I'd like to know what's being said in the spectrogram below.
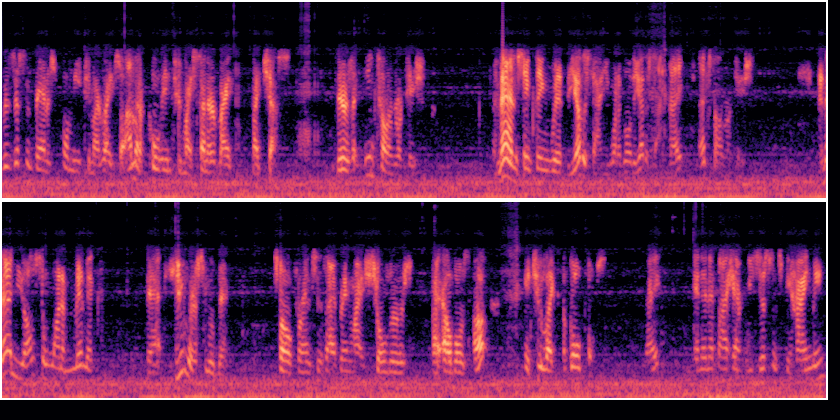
resistance band is pulling me to my right, so I'm going to pull into my center of my my chest. There's an internal rotation. And then same thing with the other side. You want to go the other side, right? External rotation. And then you also want to mimic that humerus movement. So, for instance, I bring my shoulders, my elbows up into like a goalpost, right? And then if I have resistance behind me,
